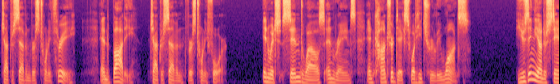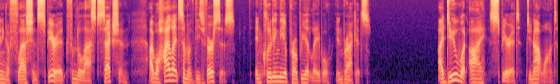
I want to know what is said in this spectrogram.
chapter 7, verse 23, and body, chapter 7, verse 24, in which sin dwells and reigns and contradicts what he truly wants. Using the understanding of flesh and spirit from the last section, I will highlight some of these verses, including the appropriate label in brackets. I do what I, spirit, do not want,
